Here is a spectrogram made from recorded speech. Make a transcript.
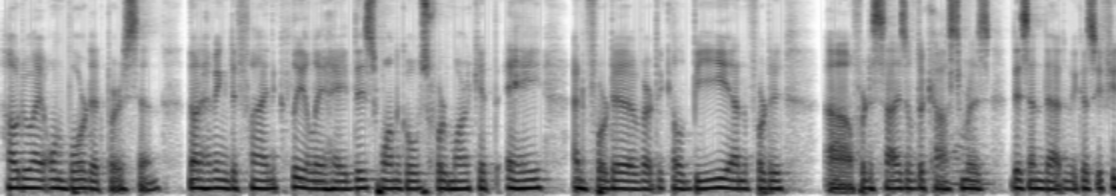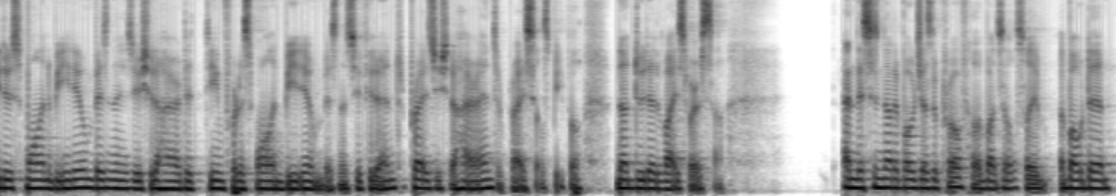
how do I onboard that person, not having defined clearly, hey, this one goes for market A and for the vertical B and for the uh, for the size of the customers, this and that. Because if you do small and medium business, you should hire the team for the small and medium business. If you do enterprise, you should hire enterprise salespeople, not do that vice versa. And this is not about just the profile, but it's also about the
